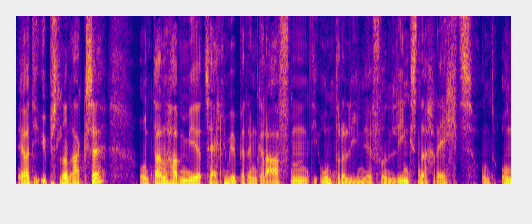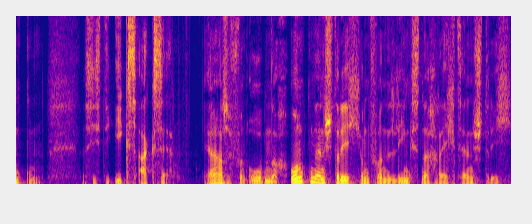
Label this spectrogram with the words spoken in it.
Ja, die Y-Achse. Und dann haben wir, zeichnen wir bei dem Graphen die untere Linie von links nach rechts und unten. Das ist die X-Achse. Ja, also von oben nach unten ein Strich und von links nach rechts einen Strich.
